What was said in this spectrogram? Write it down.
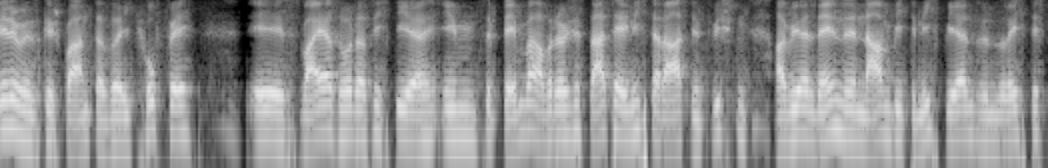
bin übrigens gespannt. Also ich hoffe, es war ja so, dass ich dir im September, aber du hast es tatsächlich nicht erraten. Inzwischen, aber wir nennen den Namen bitte nicht, Björns, wenn es recht ist.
